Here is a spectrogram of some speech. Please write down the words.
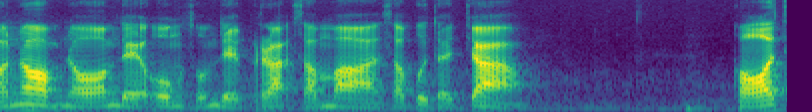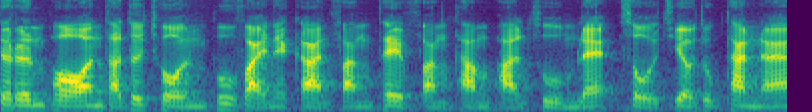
อนอบน้อมแด่องค์สมเด็จพระสัมมาสัมพุทธเจ้า ขอเจริญพรสาธุชนผู้ใฝ่ในการฟังเทศฟังธรรมผ่านซูมและโซเชียลทุกท่านนะ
